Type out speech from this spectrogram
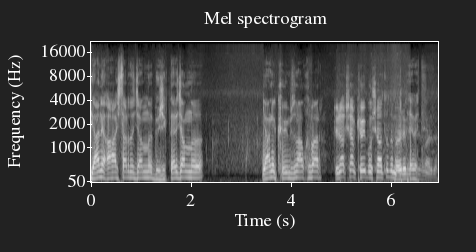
Yani ağaçlar da canlı, böcekler canlı. Yani köyümüzün halkı var. Dün akşam köy boşaltıldı mı? Öyle bir Evet. durum vardı.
